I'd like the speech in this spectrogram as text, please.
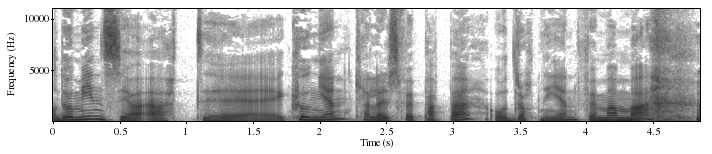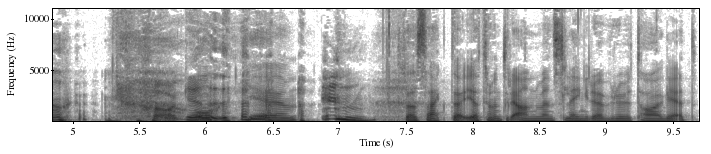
då minns jag att eh, kungen kallades för pappa och drottningen för mamma. Och eh, som sagt, jag tror inte det används längre överhuvudtaget.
